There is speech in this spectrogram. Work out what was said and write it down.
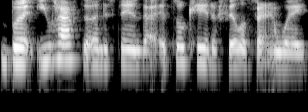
but you have to understand that it's okay to feel a certain way.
